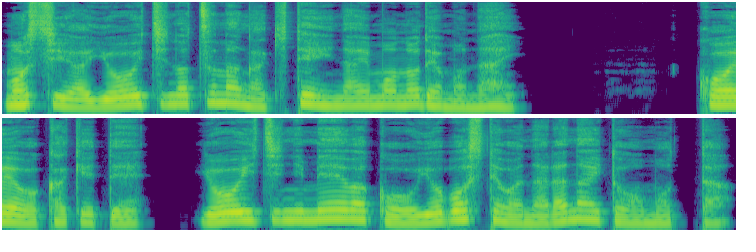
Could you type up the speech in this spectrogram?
もしや陽一の妻が来ていないものでもない。声をかけて陽一に迷惑を及ぼしてはならないと思った。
